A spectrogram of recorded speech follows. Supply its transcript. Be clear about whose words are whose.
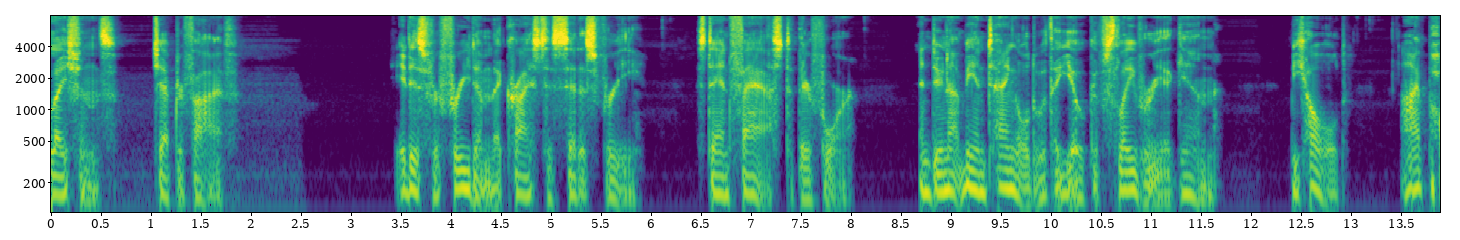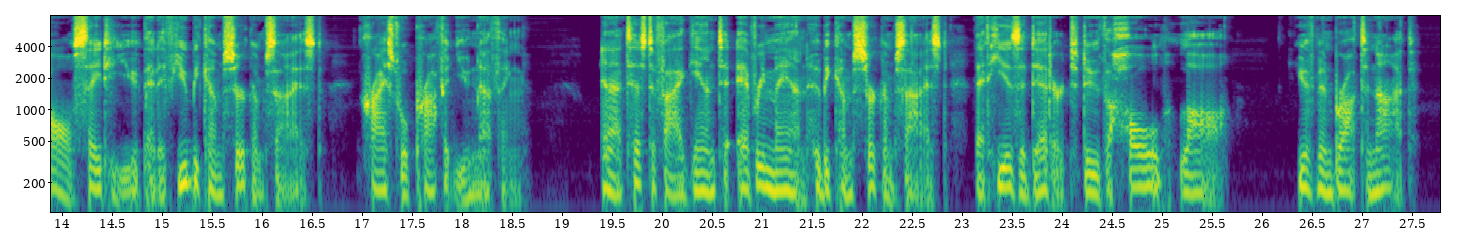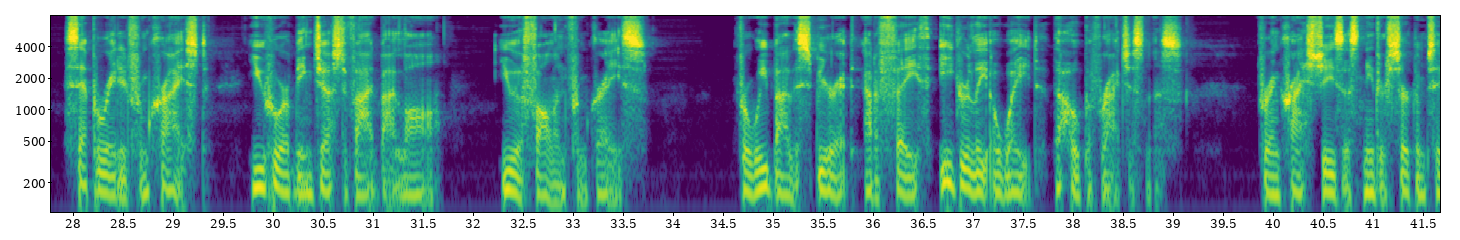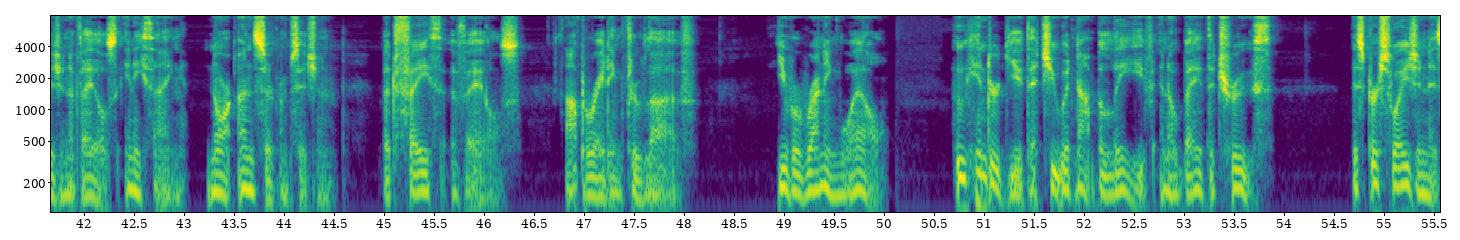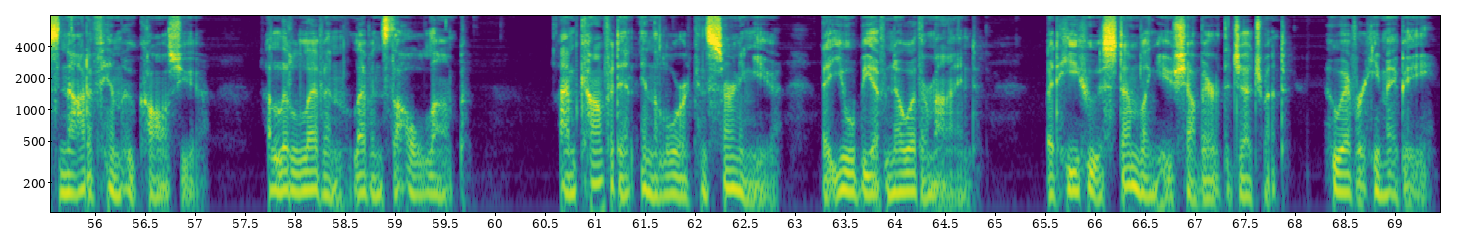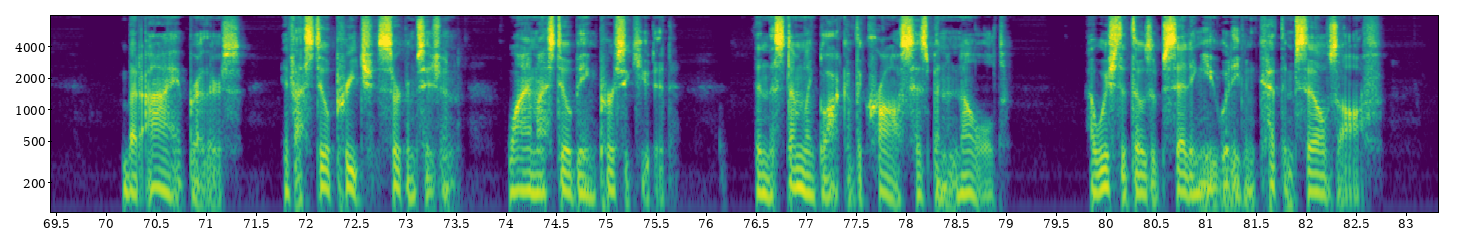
Speaker 1: Galatians chapter 5. It is for freedom that Christ has set us free. Stand fast, therefore, and do not be entangled with a yoke of slavery again. Behold, I, Paul, say to you that if you become circumcised, Christ will profit you nothing. And I testify again to every man who becomes circumcised that he is a debtor to do the whole law. You have been brought to naught, separated from Christ, you who are being justified by law. You have fallen from grace. For we by the Spirit, out of faith, eagerly await the hope of righteousness. For in Christ Jesus neither circumcision avails anything, nor uncircumcision, but faith avails, operating through love. You were running well. Who hindered you that you would not believe and obey the truth? This persuasion is not of him who calls you. A little leaven leavens the whole lump. I am confident in the Lord concerning you that you will be of no other mind, but he who is stumbling you shall bear the judgment, whoever he may be. But I, brothers, if I still preach circumcision, why am I still being persecuted? Then the stumbling block of the cross has been annulled. I wish that those upsetting you would even cut themselves off,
